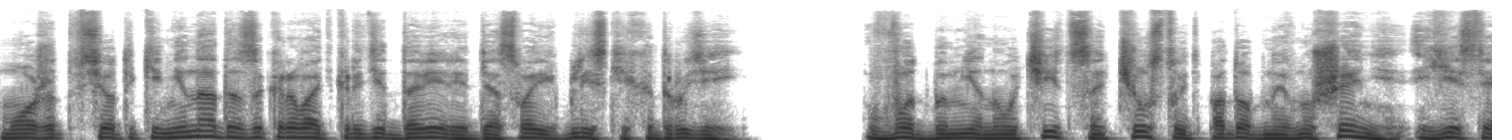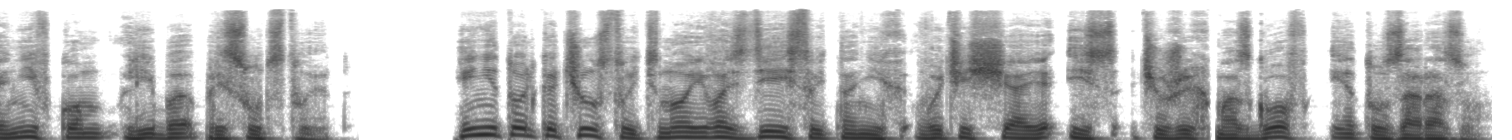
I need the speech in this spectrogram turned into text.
Может, все-таки не надо закрывать кредит доверия для своих близких и друзей? Вот бы мне научиться чувствовать подобные внушения, если они в ком-либо присутствуют. И не только чувствовать, но и воздействовать на них, вычищая из чужих мозгов эту заразу.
